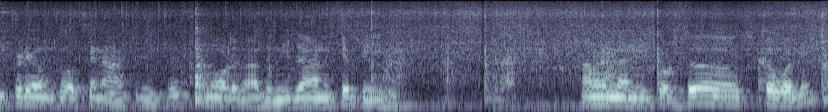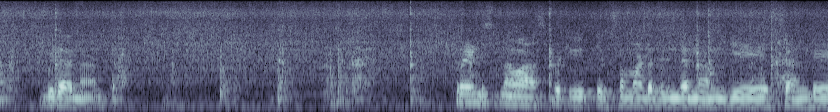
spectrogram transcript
ಈ ಕಡೆ ಒಂದು ದೋಸೆನ ಹಾಕ್ತೀನಿ ನೋಡೋಣ, ಅದು ನಿಧಾನಕ್ಕೆ ಬೇಯಲಿ. ಆಮೇಲೆ ನಾನು ಈ ದೊಡ್ಡ ಸ್ಟವಲ್ಲಿ ಬಿಡೋಣ ಅಂತ. ಫ್ರೆಂಡ್ಸ್ ನಾವು ಹಾಸ್ಪಿಟ್ಲಿಗೆ ಕೆಲಸ ಮಾಡೋದ್ರಿಂದ ನನಗೆ ಸಂಡೇ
